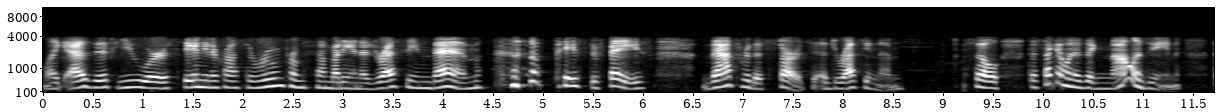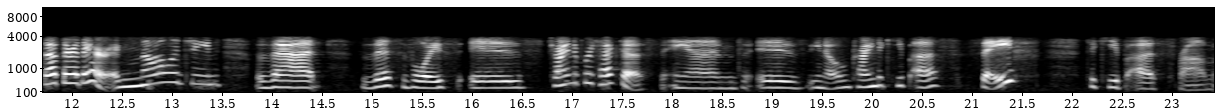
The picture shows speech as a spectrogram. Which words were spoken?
Like as if you were standing across the room from somebody and addressing them face to face. That's where this starts, addressing them. So the second one is acknowledging that they're there, acknowledging that this voice is trying to protect us and is, you know, trying to keep us safe, to keep us from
